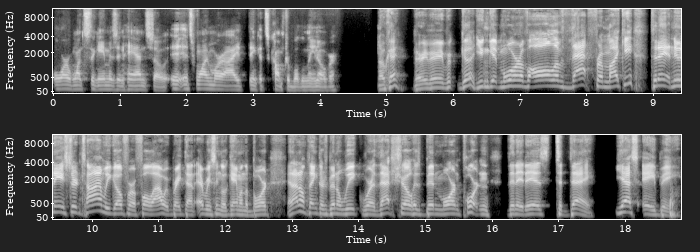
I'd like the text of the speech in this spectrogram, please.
or once the game is in hand. So it, it's one where I think it's comfortable to lean over. Okay, very, very good. You can get more of all of that from Mikey today at noon Eastern time. We go for a full hour. We break down every single game on the board, and I don't think there's been a week where that show has been more important than it is today. Yes, AB.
